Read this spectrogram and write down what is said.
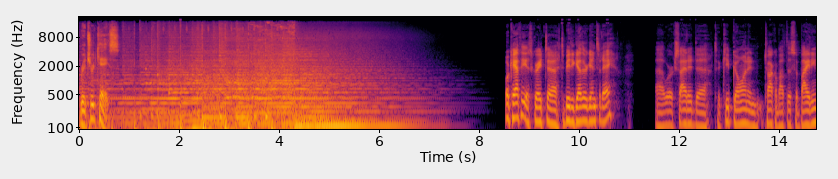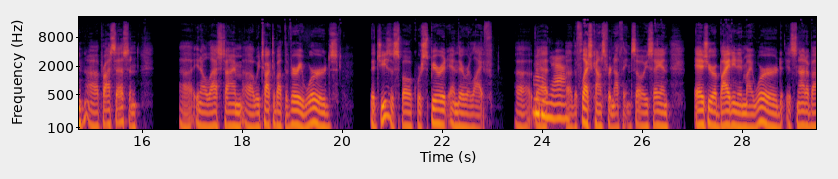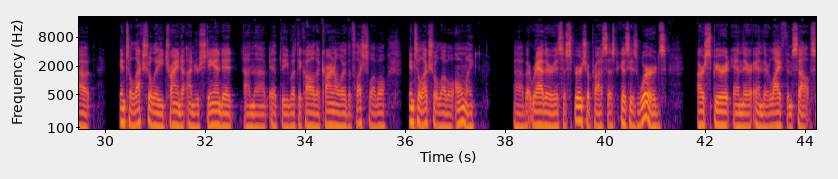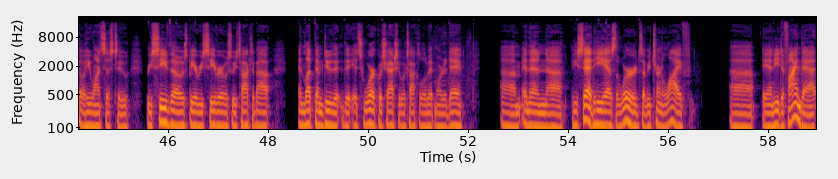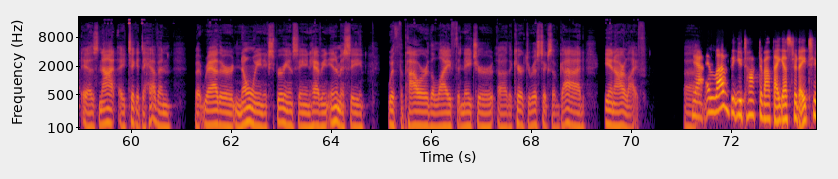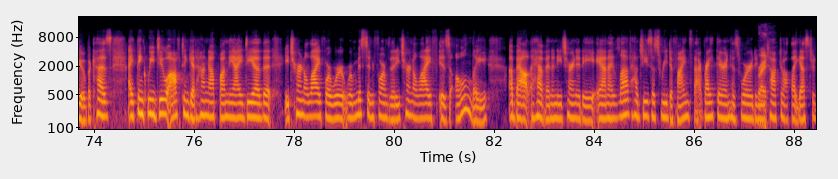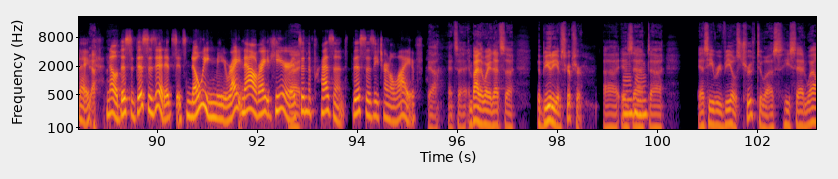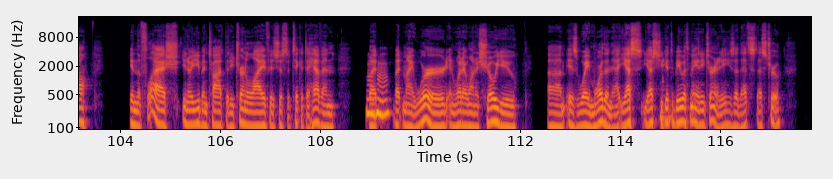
Richard Case. Well, Kathy, it's great uh, to be together again today. Uh, we're excited to, to keep going and talk about this abiding uh, process. And, uh, you know, last time uh, we talked about the very words that Jesus spoke were spirit and they were life. Uh, Mm, that yeah. the flesh counts for nothing. So he's saying, as you're abiding in my word, it's not about intellectually trying to understand it on the at the what they call the carnal or the flesh level, intellectual level only, uh, but rather it's a spiritual process because his words are spirit and their and their life themselves. So he wants us to receive those, be a receiver, as we talked about, and let them do the, the its work, which actually we'll talk a little bit more today. Um, and then uh, he said he has the words of eternal life, uh, and he defined that as not a ticket to heaven, but rather knowing, experiencing, having intimacy with the power, the life, the nature, uh, the characteristics of God in our life. Uh, Yeah, I love that you talked about that yesterday too, because I think we do often get hung up on the idea that eternal life, or we're we're misinformed that eternal life is only about heaven and eternity. And I love how Jesus redefines that right there in his word. And you talked about that yesterday. Yeah. No, this this is it. It's it's knowing me right now, right here. It's in the present. This is eternal life. Yeah, it's a, and by the way, that's uh, the beauty of Scripture uh, is Mhm. that uh, as He reveals truth to us, He said, "Well, in the flesh, you know, you've been taught that eternal life is just a ticket to heaven, but Mhm. but my word and what I want to show you um, is way more than that. Yes, yes, you get to be with me in eternity." He said, "That's that's true,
